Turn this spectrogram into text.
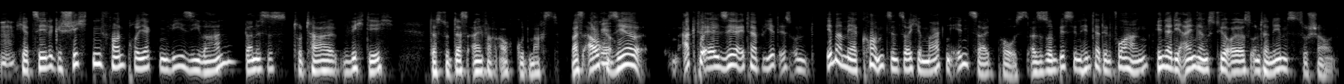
mhm. ich erzähle Geschichten von Projekten, wie sie waren, dann ist es total wichtig, dass du das einfach auch gut machst. Was auch ja. sehr aktuell sehr etabliert ist und immer mehr kommt, sind solche Marken-Inside-Posts, also so ein bisschen hinter den Vorhang, hinter die Eingangstür eures Unternehmens zu schauen,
